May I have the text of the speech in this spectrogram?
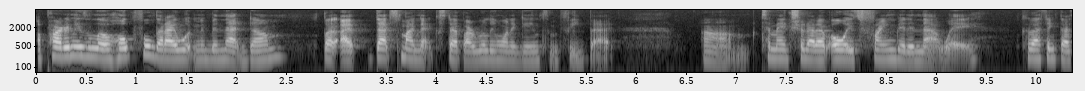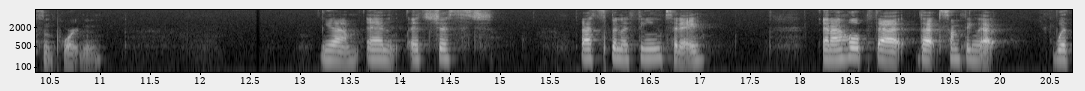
A part of me is a little hopeful that I wouldn't have been that dumb, but I that's my next step. I really want to gain some feedback um, to make sure that I've always framed it in that way because I think that's important. Yeah, and it's just that's been a theme today. And I hope that that's something that with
